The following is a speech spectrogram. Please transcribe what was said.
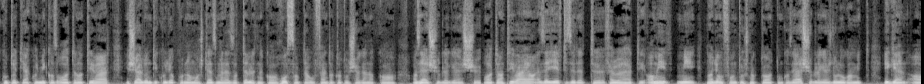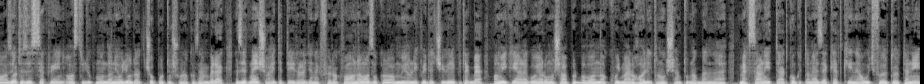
kutatják, hogy mik az alternatívák, és eldöntik, hogy akkor na most ez, mert ez a területnek a hosszabb távú fenntarthatóságának a, az elsődleges alternatívája, ez egy évtizedet felülheti. Amit mi nagyon fontosnak tartunk, az elsődleges dolog, amit igen, az öltöző szekrény azt tudjuk mondani, hogy oda csoportosulnak az emberek, ezért ne is a helytetére legyenek felrakva, hanem azok a műemlékvédettségű épületekbe, amik jelenleg olyan romos állapotban vannak, hogy már a hajléktalanok sem tudnak benne megszállni. Tehát konkrétan ezeket kéne úgy föltölteni,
